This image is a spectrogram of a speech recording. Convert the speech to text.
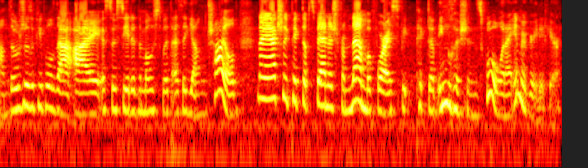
Um, those are the people that I associated the most with as a young child. And I actually picked up Spanish from them before I picked up English in school when I immigrated here.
